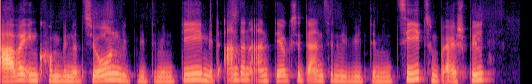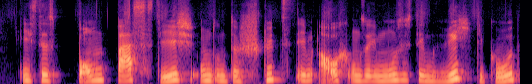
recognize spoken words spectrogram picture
aber in Kombination mit Vitamin D, mit anderen Antioxidantien wie Vitamin C zum Beispiel, ist es bombastisch und unterstützt eben auch unser Immunsystem richtig gut.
